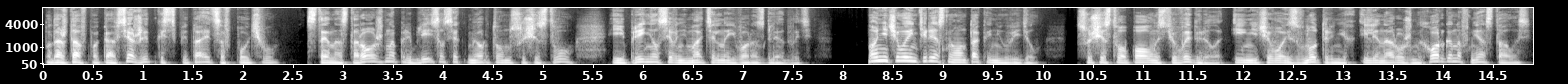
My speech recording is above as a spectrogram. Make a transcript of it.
Подождав, пока вся жидкость впитается в почву, Стэн осторожно приблизился к мертвому существу и принялся внимательно его разглядывать. Но ничего интересного он так и не увидел. Существо полностью выгорело, и ничего из внутренних или наружных органов не осталось.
